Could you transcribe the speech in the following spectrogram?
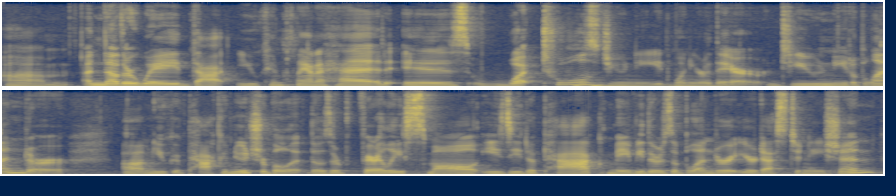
Um, another way that you can plan ahead is what tools do you need when you're there? Do you need a blender? Um, you could pack a NutriBullet. Those are fairly small, easy to pack. Maybe there's a blender at your destination.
